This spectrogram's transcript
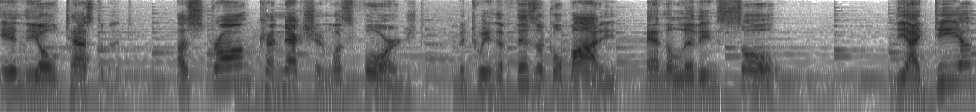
In the Old Testament, a strong connection was forged between the physical body and the living soul. The idea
